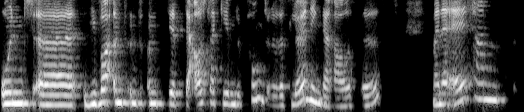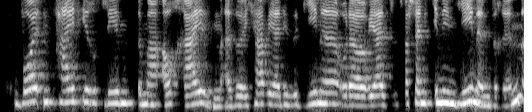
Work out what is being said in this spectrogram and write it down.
Und, äh, sie, und, und, und der ausschlaggebende Punkt oder das Learning daraus ist, meine Eltern wollten Zeit ihres Lebens immer auch reisen. Also ich habe ja diese Gene oder ja, es ist wahrscheinlich in den Genen drin,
